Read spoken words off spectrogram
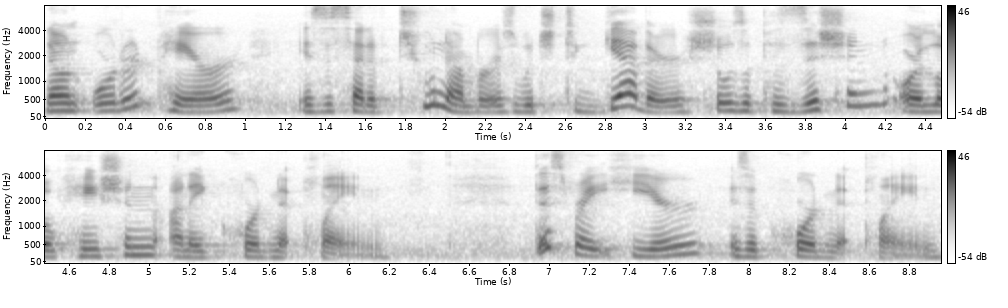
Now an ordered pair is a set of two numbers which together shows a position or location on a coordinate plane. This right here is a coordinate plane.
